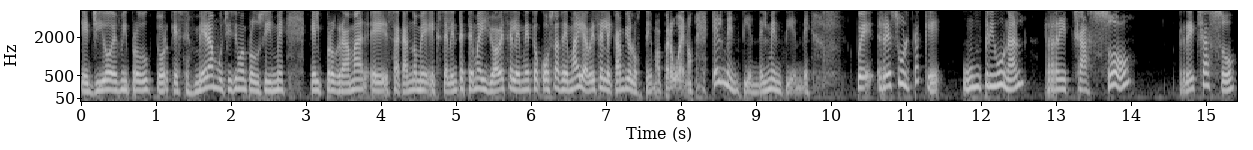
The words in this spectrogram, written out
eh, Gio es mi productor que se esmera muchísimo en producirme el programa, eh, sacándome excelentes temas, y yo a veces le meto cosas de más y a veces le cambio los temas. Pero bueno, él me entiende, él me entiende. Pues resulta que un tribunal rechazó rechazó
